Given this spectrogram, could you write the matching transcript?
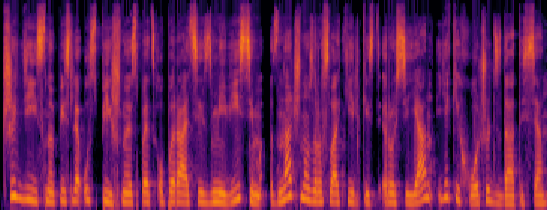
Чи дійсно після успішної спецоперації ЗМІ 8 значно зросла кількість росіян, які хочуть здатися?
